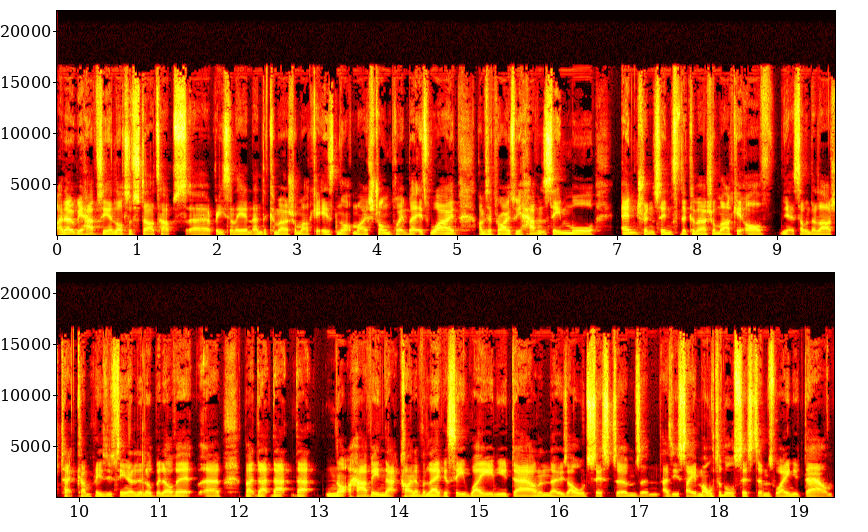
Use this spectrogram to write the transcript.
I know we have seen a lot of startups uh, recently, and, and, the commercial market is not my strong point, but it's why I'm surprised we haven't seen more entrance into the commercial market of you know, some of the large tech companies. We've seen a little bit of it, uh, but that that that not having that kind of a legacy weighing you down and those old systems, and as you say, multiple systems weighing you down,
